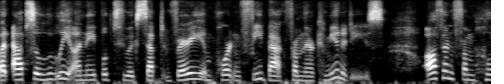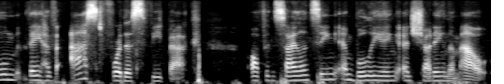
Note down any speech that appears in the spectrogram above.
but absolutely unable to accept very important feedback from their communities often from whom they have asked for this feedback, often silencing and bullying and shutting them out.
